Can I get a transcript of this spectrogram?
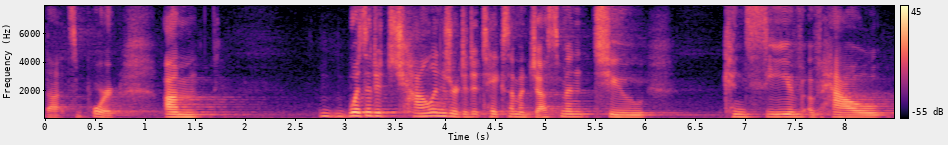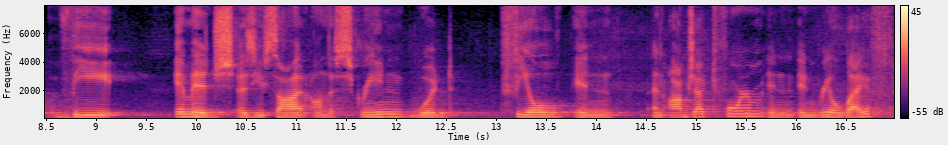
that support. Um, was it a challenge or did it take some adjustment to conceive of how the image as you saw it on the screen would feel in an object form in, in real life?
